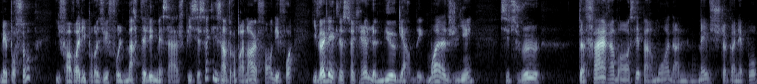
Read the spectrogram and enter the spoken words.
Mais pour ça, il faut avoir des produits, il faut le marteler le message. Puis c'est ça que les entrepreneurs font des fois. Ils veulent être le secret le mieux gardé. Moi, Julien, si tu veux te faire avancer par moi, même si je ne te connais pas,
